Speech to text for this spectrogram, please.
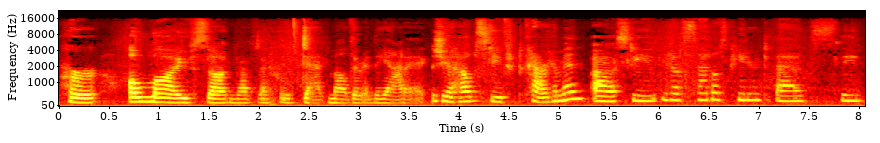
her alive son rather than her dead mother in the attic. She helps Steve carry him in. Uh, Steve, you know, settles Peter into bed, sleep,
